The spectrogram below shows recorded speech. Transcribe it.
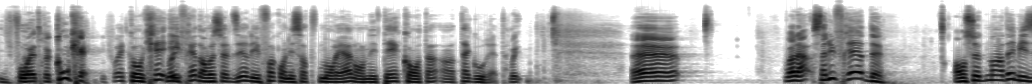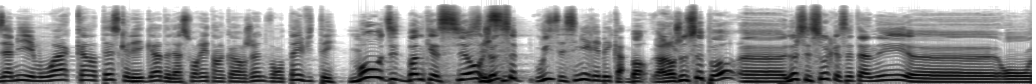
Il faut être concret. Il faut être concret. Oui. Et Fred, on va se le dire, les fois qu'on est sorti de Montréal, on était content en tagourette. Oui. Euh, voilà. Salut Fred. On se demandait, mes amis et moi, quand est-ce que les gars de la soirée est encore jeune vont t'inviter? Maudite bonne question. Je ne si- sais Oui. C'est signé Rebecca. Bon, alors je ne sais pas. Euh, là, c'est sûr que cette année, euh, on,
